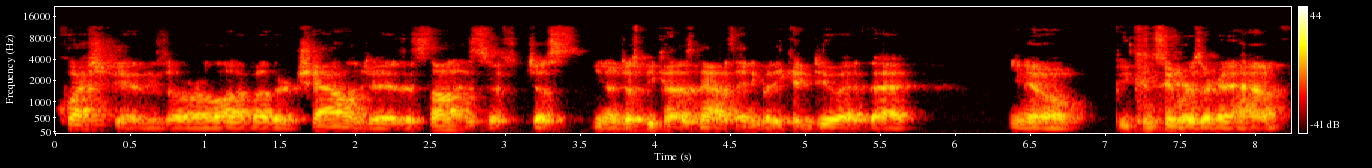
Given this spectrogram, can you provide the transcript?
questions or a lot of other challenges. It's not as if just you know just because now anybody can do it that you know consumers are going to have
